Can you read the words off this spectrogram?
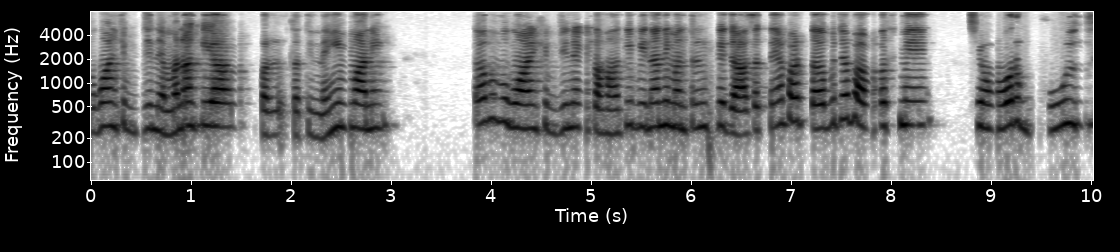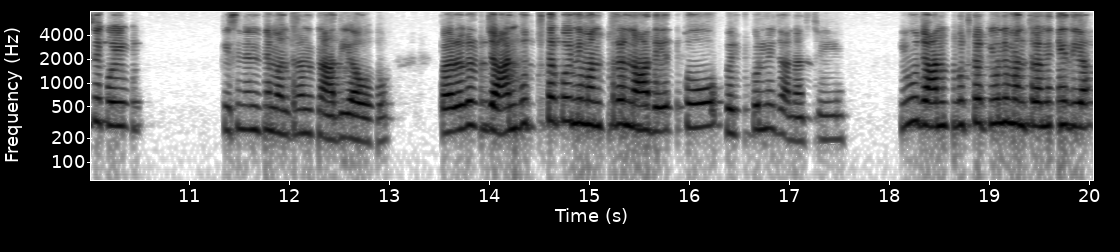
भगवान शिव जी ने मना किया, पर सती नहीं मानी। तब भगवान शिव जी ने कहा कि बिना निमंत्रण के जा सकते हैं, पर तब जब आपस में और भूल से कोई किसी ने निमंत्रण ना दिया हो, पर अगर जानबूझकर कोई निमंत्रण ना दे तो बिल्कुल नहीं जाना चाहिए। क्यों जानबूझकर क्यों निमंत्रण नहीं दिया?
